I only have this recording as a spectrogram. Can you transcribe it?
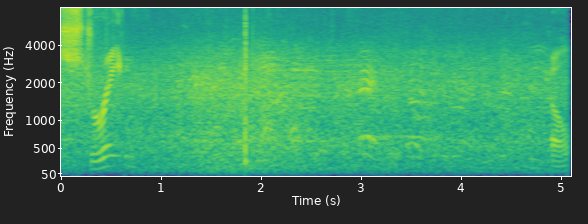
straight. Well,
